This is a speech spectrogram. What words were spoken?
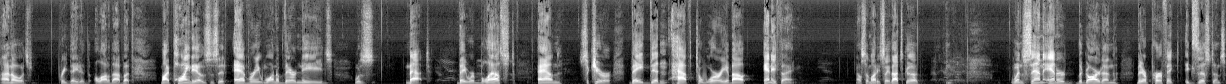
I know it's predated a lot of that, but my point is, is that every one of their needs was met. They were blessed and secure. They didn't have to worry about anything. Now, somebody say, that's good. when sin entered the garden, their perfect existence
